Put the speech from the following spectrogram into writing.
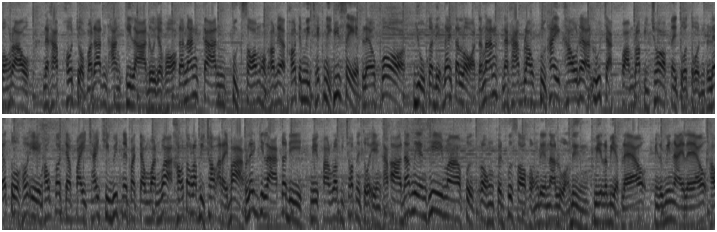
ของเรานะครับเขาจบมาด้านทางกีฬาโดยเฉพาะ ดังนั้นการฝึกซ้อมของเขาเนี่ยเขาจะมีเทคนิคพิเศษแล้วก็อยู่กับเด็กได้ตลอดดังนั้นนะครับเราฝึกให้เขาเนี่ยรู้จักความรับผิดชอบในตัวตน แล้วตัวเขาเองเขาก็จะไปใช้ชีวิตในประจำวันว่าเขาต้องรับผิดชอบอะไรบ้าง เล่นกีฬาก็ดีมีความรับผิดชอบในตัวเองครับนักเรียนที่มาฝึกลงเป็นฟุตซอลของเรียนนาหลวงหนึ่งมีระเบียบแล้ว มีวินัยแล้วเขา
